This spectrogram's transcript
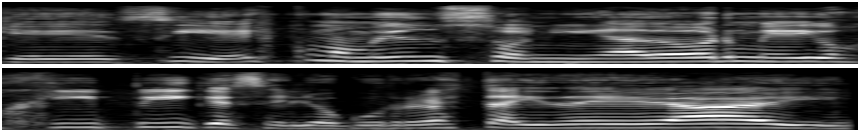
que sí, es como medio un soñador, medio hippie que se le ocurrió esta idea y.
